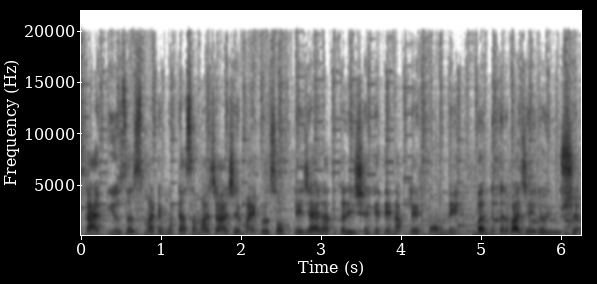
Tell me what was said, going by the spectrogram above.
સ્કાઇપ યુઝર્સ માટે મોટા સમાચાર છે. માઇક્રોસોફ્ટે જાહેરાત કરી છે કે તેના પ્લેટફોર્મને બંધ કરવા જઈ રહ્યું છે.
